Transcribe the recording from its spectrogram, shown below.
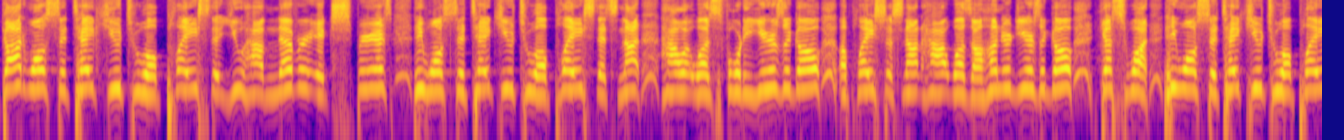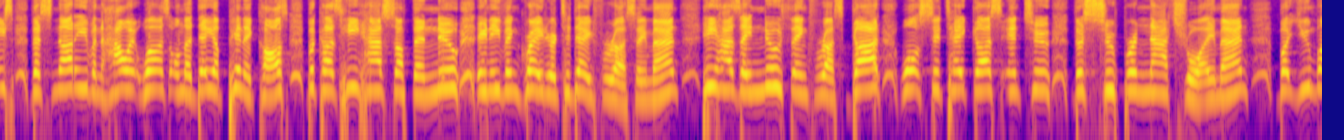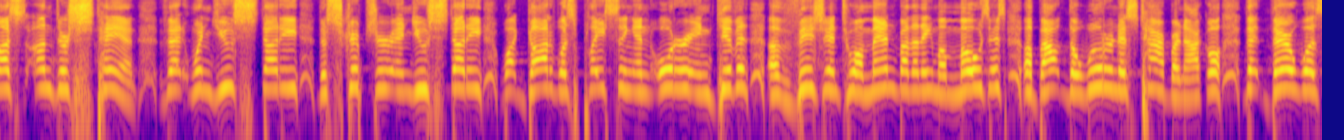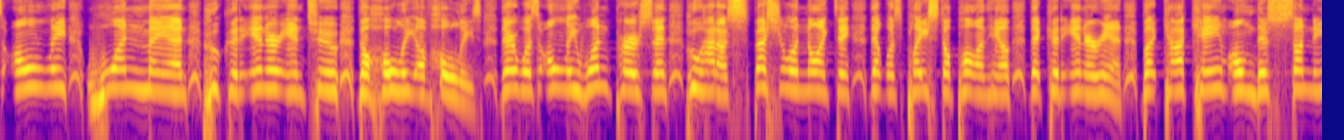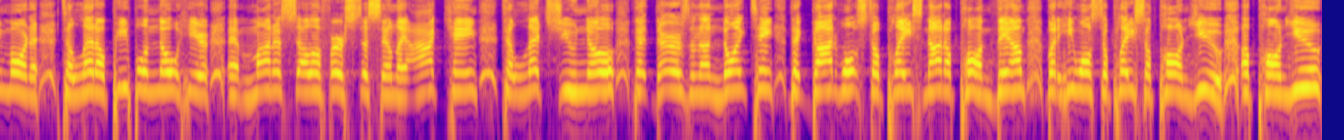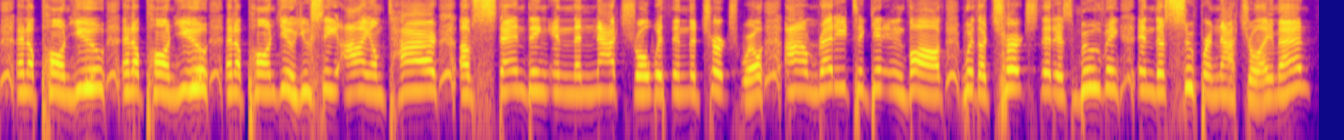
God wants to take you to a place that you have never experienced. He wants to take you to a place that's not how it was 40 years ago, a place that's not how it was 100 years ago. Guess what? He wants to take you to a place that's not even how it was on the day of Pentecost because He has something new and even greater today for us. Amen. He has a new thing for us. God wants to take us into the supernatural. Amen. But you must understand that when you study the scripture and you study what God was placing in order and given a vision to a man by the name of Moses about the wilderness tabernacle, that there was only one man who could enter into the Holy of Holies. There was only one person who had a special anointing that was placed upon him that could enter in. But I came on this Sunday morning to let a people know here at Monticello First Assembly. I came to let you know that there's an anointing that God wants to place not upon them, but He wants to place upon you, upon you, and upon you, and upon you, and upon you. You see, I am tired of standing in the natural within the church world. I'm ready to get involved with a church that is moving in the supernatural. Amen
